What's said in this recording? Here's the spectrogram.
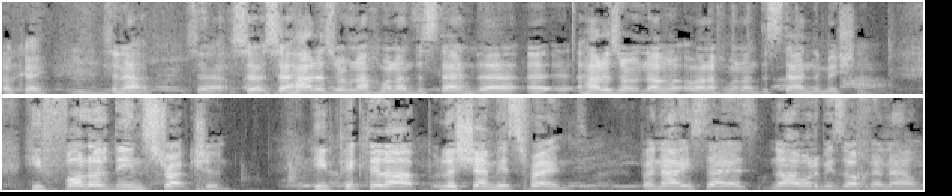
okay. So now, so now, so so how does Rav Nachman understand the? Uh, how does Rav Nachman understand the Mishnah? He followed the instruction. He picked it up l'shem his friend, but now he says, "No, I want to be zocher now.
